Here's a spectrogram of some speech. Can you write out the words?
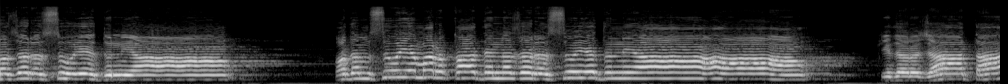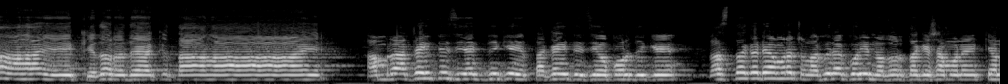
নজর সুয়ে দুনিয়া। কদম সুয়ে আমার কাদ নজর সুয়ে দুনিয়া। কিধর যাতা হায় কিধর দেখতা হায় আমরা যাইতেছি একদিকে, তাকাইতেছি অপর দিকে রাস্তাঘাটে আমরা চলাফেরা করি, নজর থাকে সামনে। কেন?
